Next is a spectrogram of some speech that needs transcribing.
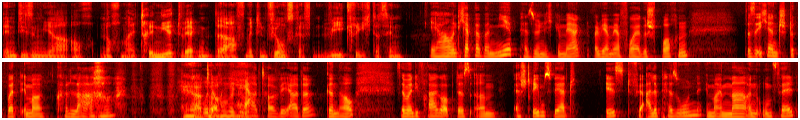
in diesem Jahr auch nochmal trainiert werden darf mit den Führungskräften. Wie kriege ich das hin? Ja, und ich habe ja bei mir persönlich gemerkt, weil wir haben ja vorher gesprochen, dass ich ein Stück weit immer klarer härter, oder auch härter werde. Genau. Ist immer die Frage, ob das ähm, erstrebenswert ist für alle Personen in meinem nahen Umfeld.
